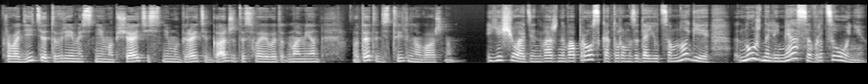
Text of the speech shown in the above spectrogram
Проводите это время с ним, общайтесь с ним, убирайте гаджеты свои в этот момент. Вот это действительно важно. Еще один важный вопрос, которым задаются многие, нужно ли мясо в рационе?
